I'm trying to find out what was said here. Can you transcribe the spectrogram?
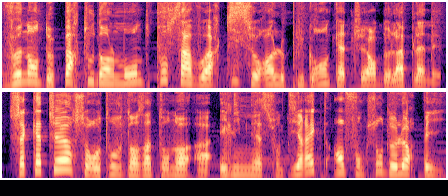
venant de partout dans le monde pour savoir qui sera le plus grand catcheur de la planète. Chaque catcheur se retrouve dans un tournoi à élimination directe en fonction de leur pays.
